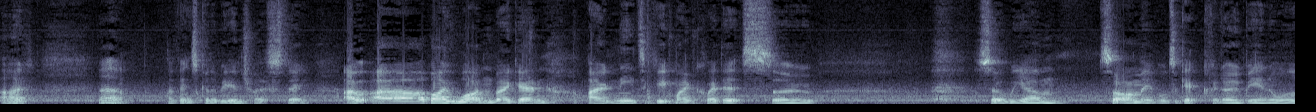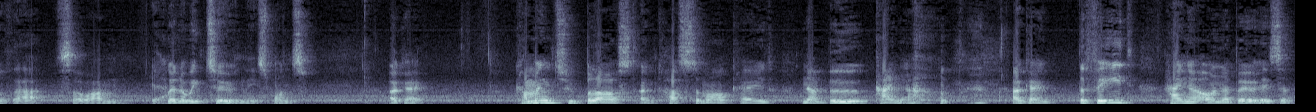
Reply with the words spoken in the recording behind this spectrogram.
I yeah I think it's going to be interesting. I, I, will buy one but again I need to keep my credits so so we um so I'm able to get Kenobi and all of that so um yeah. I'm going to read two in these ones? Okay Coming to Blast and Custom Arcade Naboo Hangar. okay, the Theed hangar on Naboo is a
